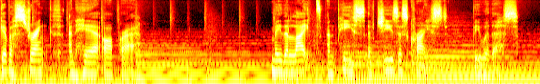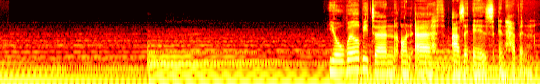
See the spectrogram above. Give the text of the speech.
Give us strength and hear our prayer. May the light and peace of Jesus Christ be with us. Your will be done on earth as it is in heaven.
